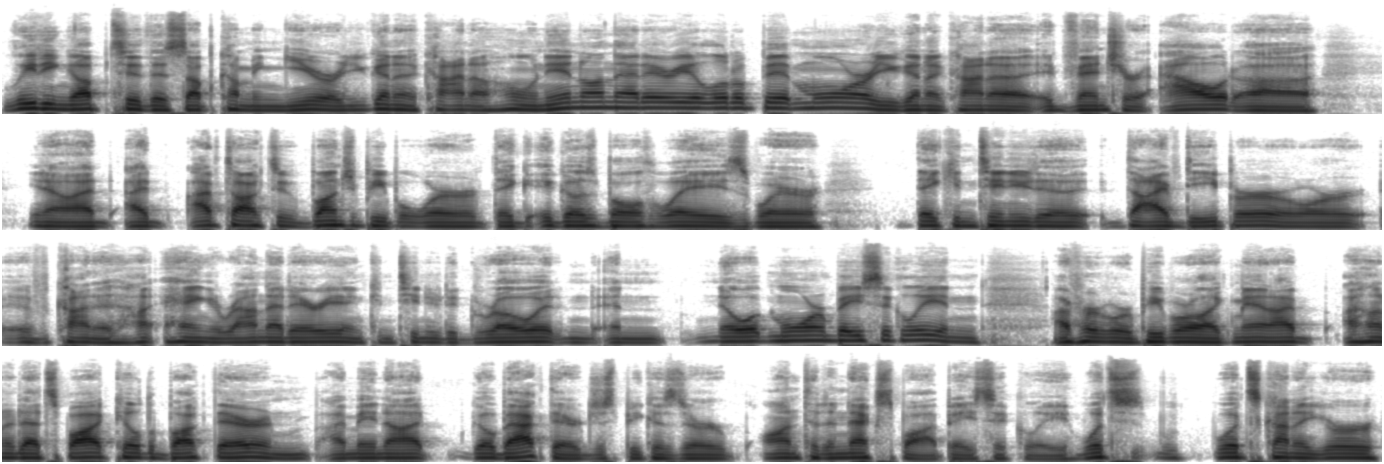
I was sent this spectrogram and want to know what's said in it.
leading up to this upcoming year, are you going to kind of hone in on that area a little bit more? Are you going to kind of adventure out? Uh, you know, I, I I've talked to a bunch of people where they, it goes both ways, where they continue to dive deeper or kind of hang around that area and continue to grow it and, and know it more basically. And i've heard where people are like man I, I hunted that spot killed a buck there and i may not go back there just because they're on to the next spot basically. What's what's kind of your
